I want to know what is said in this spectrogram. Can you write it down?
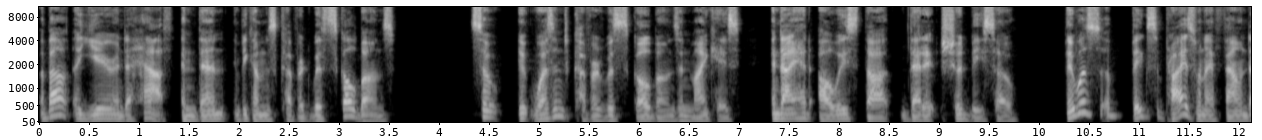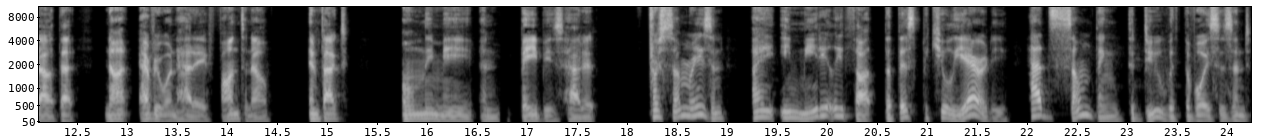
about a year and a half, and then it becomes covered with skull bones. So it wasn't covered with skull bones in my case, and I had always thought that it should be so. It was a big surprise when I found out that not everyone had a fontanelle. In fact, only me and babies had it. For some reason, I immediately thought that this peculiarity had something to do with the voices and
